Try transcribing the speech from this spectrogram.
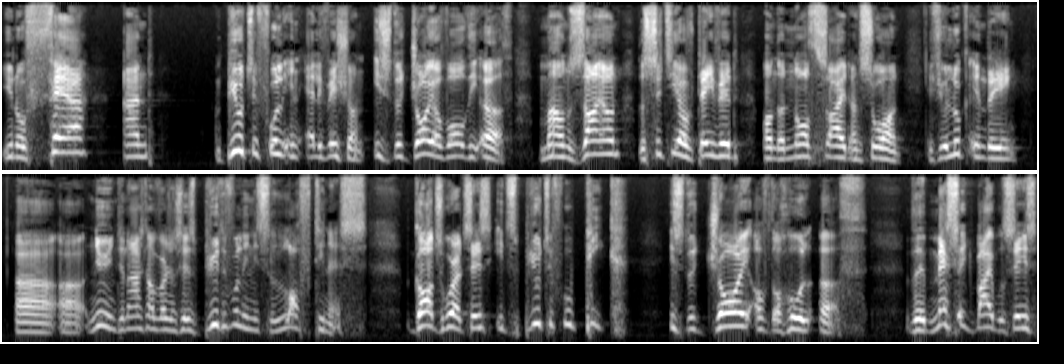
you know, fair and beautiful in elevation is the joy of all the earth. Mount Zion, the city of David on the north side, and so on. If you look in the uh, uh, New International Version, says beautiful in its loftiness. God's word says its beautiful peak is the joy of the whole earth. The message Bible says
